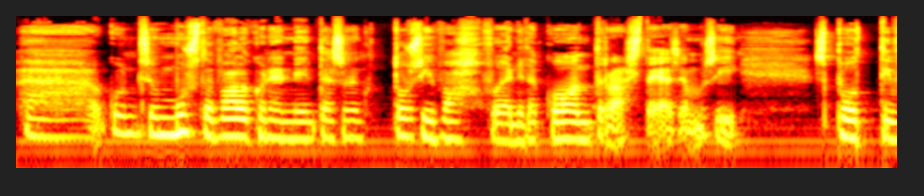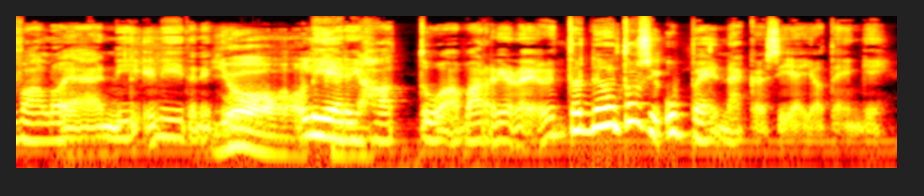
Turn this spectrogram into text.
ää, kun se on mustavalkoinen, niin tässä on niin tosi vahvoja niitä kontrasteja, semmoisia spottivaloja ja ni, niitä niin Joo, lierihattua varjona. Ne on tosi upean näköisiä jotenkin.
